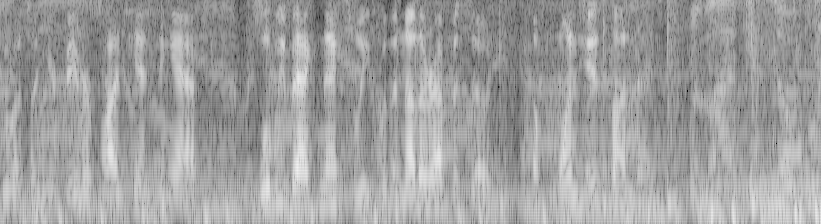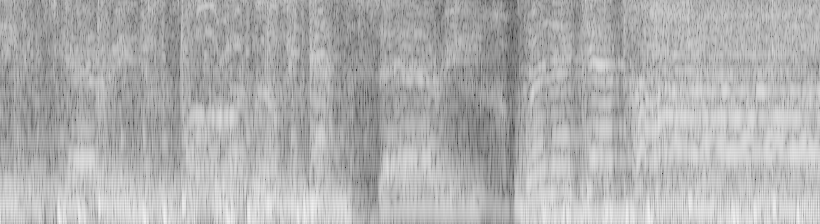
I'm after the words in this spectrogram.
to us on your favorite podcasting apps. We'll be back next week with another episode of One Hit Thunder. When life gets so bleak and scary, this Polaroid will be necessary. When it gets hard,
